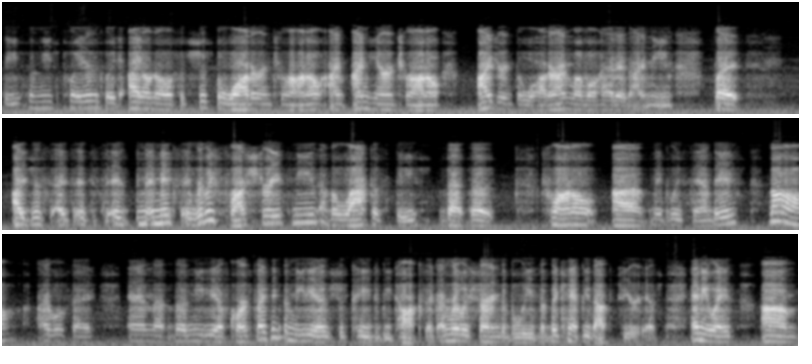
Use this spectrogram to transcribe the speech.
faith in these players, like, I don't know if it's just the water in Toronto. I'm, I'm here in Toronto. I drink the water. I'm level-headed, I mean. But I just, it, it, it, it makes, it really frustrates me the lack of faith that the Toronto uh, Maple Leaf fan base, not all, I will say, and the, the media, of course, but I think the media is just paid to be toxic. I'm really starting to believe that they can't be that serious. Anyways, um,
